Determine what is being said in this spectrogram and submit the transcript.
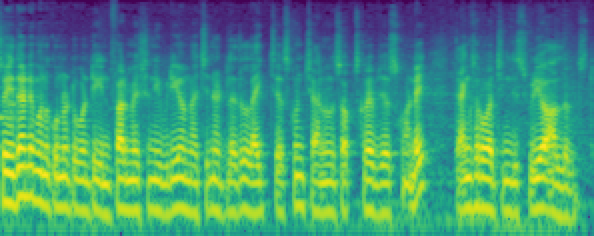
సో ఇదండి మనకు ఉన్నటువంటి ఇన్ఫర్మేషన్. ఈ వీడియో నచ్చినట్లయితే లైక్ చేసుకొని ఛానల్ సబ్స్క్రైబ్ చేసుకోండి. Thanks for watching this video all the best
